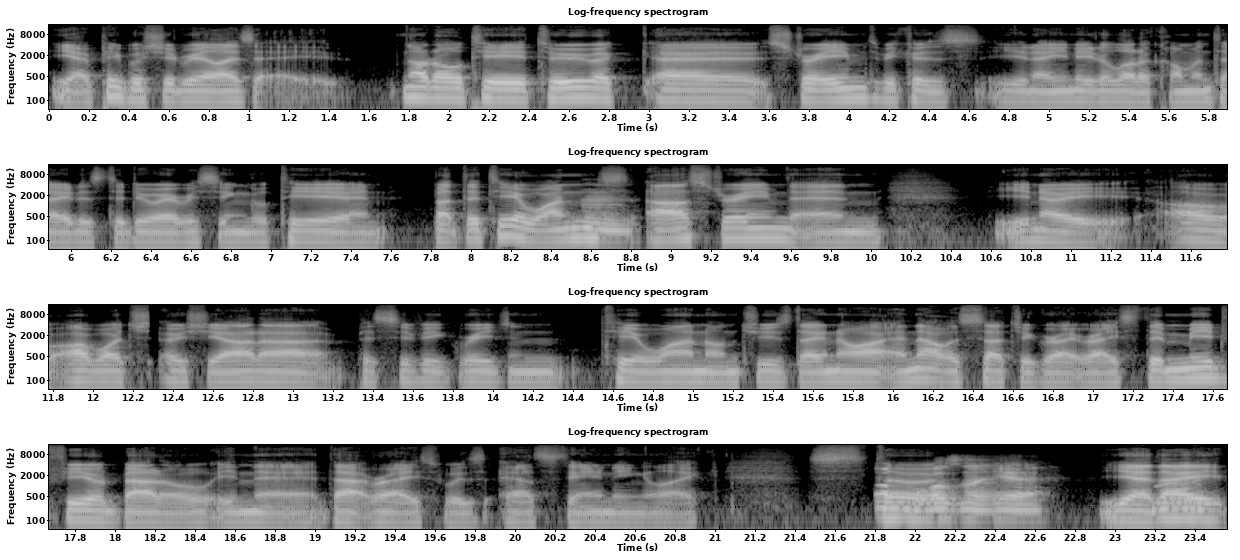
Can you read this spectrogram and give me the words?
yeah people should realize. Uh, not all tier two are uh, streamed because you know you need a lot of commentators to do every single tier, and but the tier ones mm. are streamed, and you know, I, I watched Oceania Pacific Region Tier 1 on Tuesday night, and that was such a great race. The midfield battle in there, that race was outstanding. Like, so, oh, wasn't it? Yeah. Yeah, they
